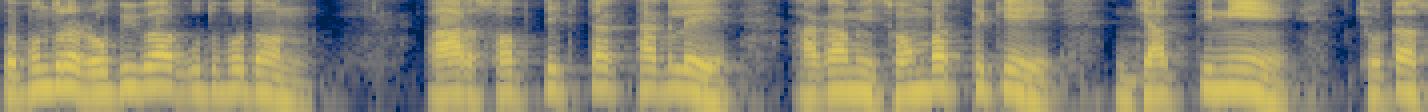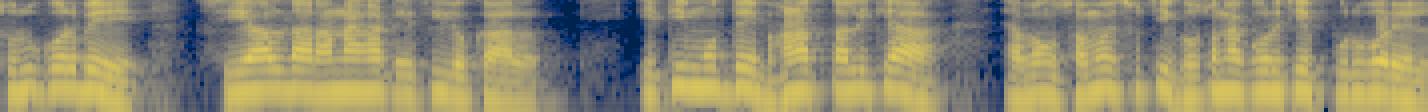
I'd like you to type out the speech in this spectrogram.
তো বন্ধুরা, রবিবার উদ্বোধন। আর সব ঠিকঠাক থাকলে আগামী সোমবার থেকে যাত্রী নিয়ে ছোটা শুরু করবে শিয়ালদা রানাঘাট এসি লোকাল। ইতিমধ্যে ভাড়ার তালিকা এবং সময়সূচি ঘোষণা করেছে পূর্ব রেল।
